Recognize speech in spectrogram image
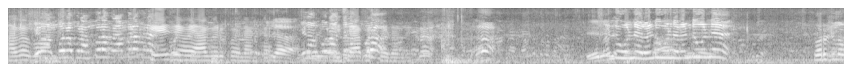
అవే బాగుంది. కేజీ యాభై రూపాయలు అంట ఈ చేప చూడండి రెండు ఉన్నాయి రెండు ఉన్నాయి రెండు ఉన్నాయి కొరకలో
